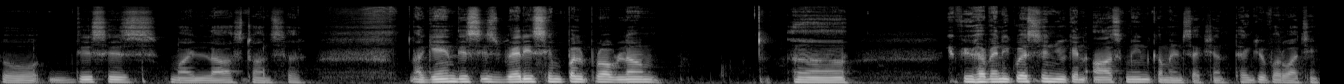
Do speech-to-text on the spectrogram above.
So this is my last answer. Again, this is very simple problem. Uh, if you have any question, you can ask me in comment section. Thank you for watching.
